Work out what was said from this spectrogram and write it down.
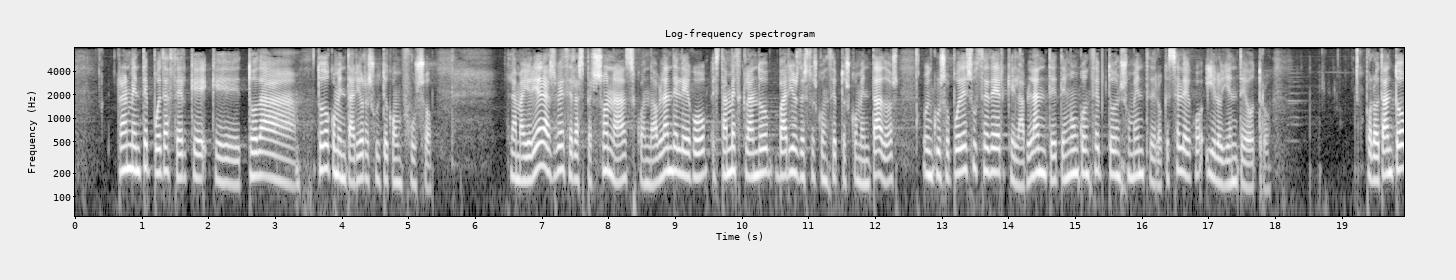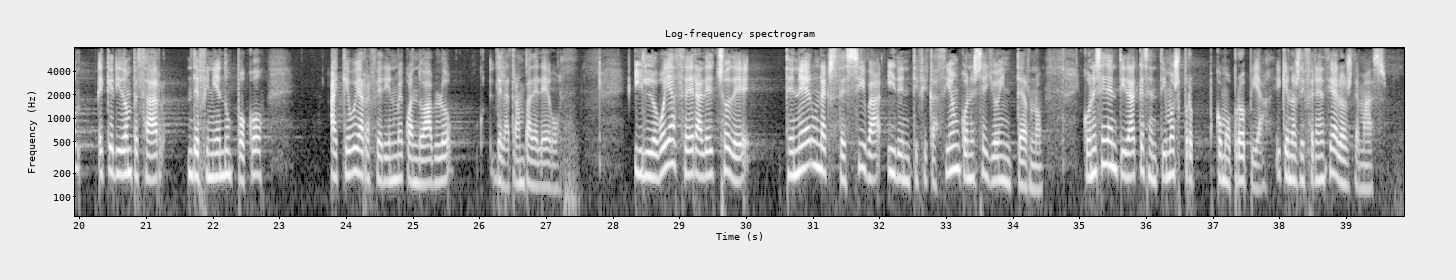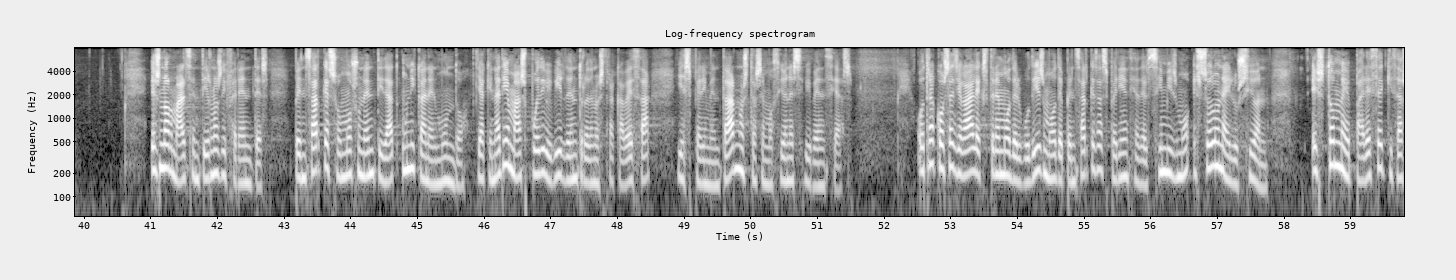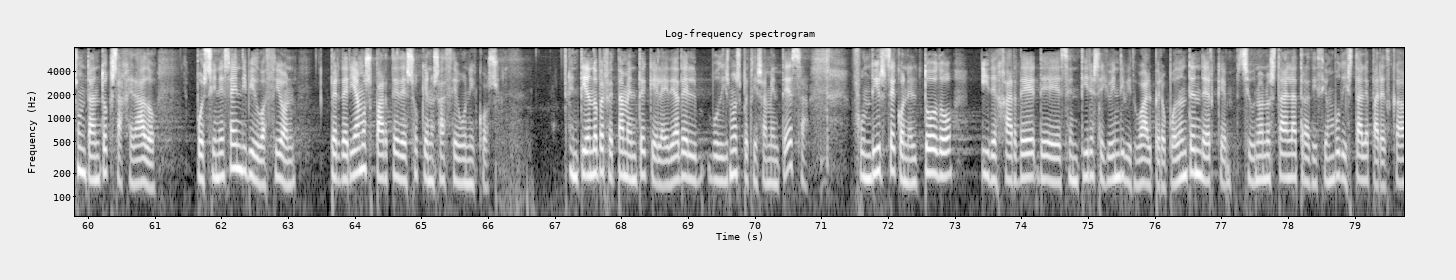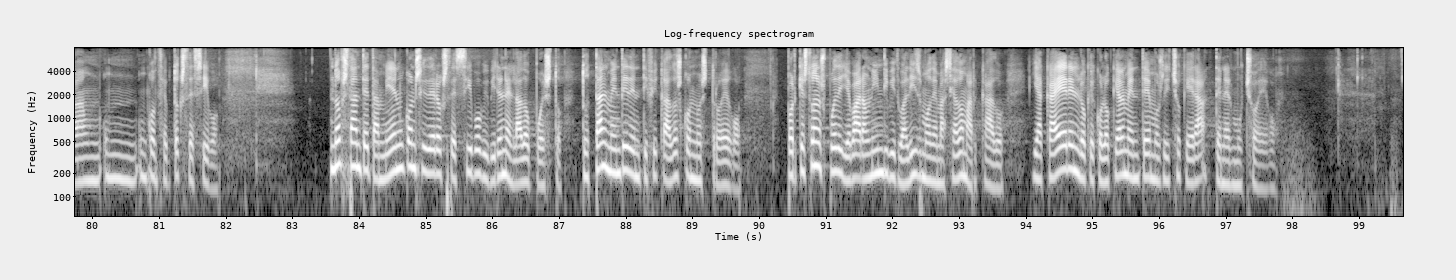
realmente puede hacer que, todo comentario resulte confuso. La mayoría de las veces las personas, cuando hablan del ego, están mezclando varios de estos conceptos comentados, o incluso puede suceder que el hablante tenga un concepto en su mente de lo que es el ego y el oyente otro. Por lo tanto, he querido empezar definiendo un poco a qué voy a referirme cuando hablo de la trampa del ego. Y lo voy a hacer al hecho de tener una excesiva identificación con ese yo interno con esa identidad que sentimos como propia y que nos diferencia de los demás. Es normal sentirnos diferentes, pensar que somos una entidad única en el mundo, ya que nadie más puede vivir dentro de nuestra cabeza y experimentar nuestras emociones y vivencias. Otra cosa es llegar al extremo del budismo de pensar que esa experiencia del sí mismo es solo una ilusión. Esto me parece quizás un tanto exagerado, pues sin esa individuación perderíamos parte de eso que nos hace únicos. Entiendo perfectamente que la idea del budismo es precisamente esa, fundirse con el todo y dejar de, sentir ese yo individual, pero puedo entender que si uno no está en la tradición budista le parezca un concepto excesivo. No obstante, también considero excesivo vivir en el lado opuesto, totalmente identificados con nuestro ego porque esto nos puede llevar a un individualismo demasiado marcado y a caer en lo que coloquialmente hemos dicho que era tener mucho ego.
